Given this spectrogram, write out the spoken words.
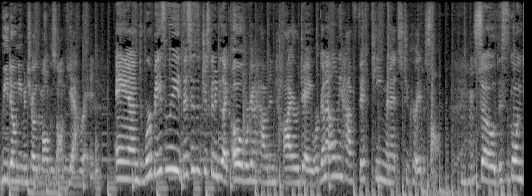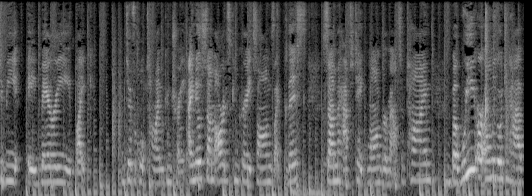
we don't even show them all the songs Yeah. we've written. And we're basically, this isn't just going to be like, oh, we're going to have an entire day. We're going to only have 15 minutes to create a song. Mhm. So this is going to be a very, like, difficult time constraint. I know some artists can create songs like this, some have to take longer amounts of time, but we are only going to have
